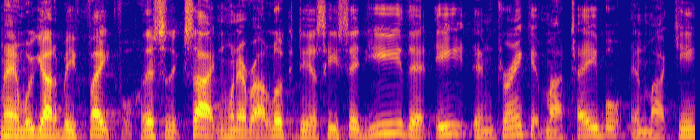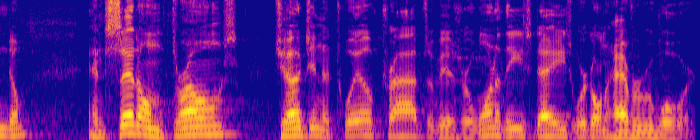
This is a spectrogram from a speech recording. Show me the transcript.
Man, we got to be faithful. This is exciting whenever I look at this. He said, Ye that eat and drink at my table in my kingdom and sit on thrones judging the 12 tribes of Israel. One of these days we're going to have a reward.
